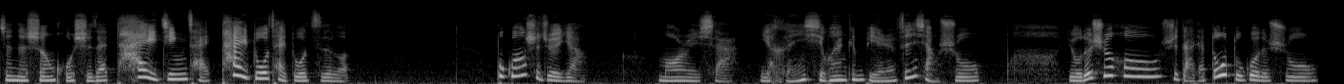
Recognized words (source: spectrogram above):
真的生活实在太精彩，太多彩多姿了。不光是这样，Morris 啊。也很喜欢跟别人分享书，有的时候是大家都读过的书，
